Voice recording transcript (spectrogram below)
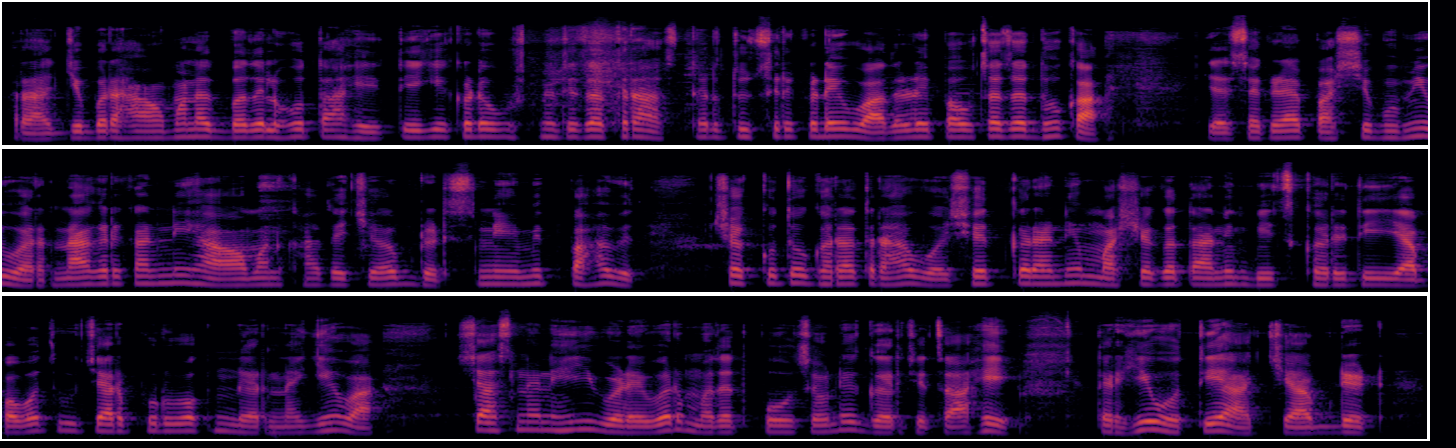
राज्यभर हवामानात बदल होत आहेत एकीकडे उष्णतेचा त्रास तर दुसरीकडे वादळी पावसाचा धोका. या सगळ्या पार्श्वभूमीवर नागरिकांनी हवामान खात्याचे अपडेट्स नियमित पाहावेत. शक्यतो घरात राहावं शेतकऱ्यांनी मशागत आणि बीज खरेदी याबाबत विचारपूर्वक निर्णय घ्यावा. शासनानेही वेळेवर मदत पोहोचवणे गरजेचं आहे. तर ही होती आजची अपडेट.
